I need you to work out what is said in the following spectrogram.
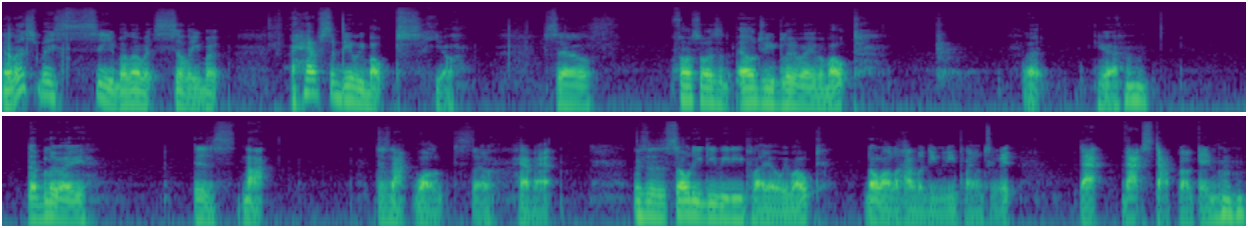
Now this may seem a little bit silly, but I have some new remotes here. So, first one is an LG Blu-ray remote. That, yeah. Hmm. The Blu-ray is not, does not work, so have it. This is a Sony DVD player remote. No longer have a DVD player to it. That, that stopped working.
